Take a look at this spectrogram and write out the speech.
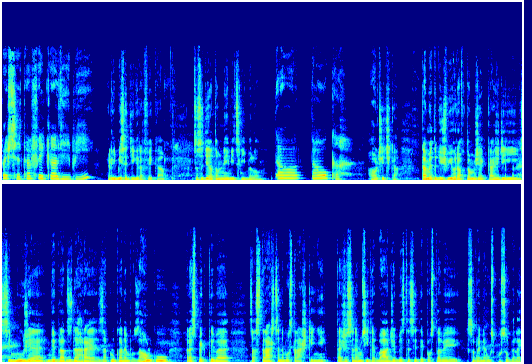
Mně se grafika líbí. Líbí se ti grafika? Co se ti na tom nejvíc líbilo? To, to holka. Holčička. Tam je totiž výhoda v tom, že každý si může vybrat, zda hraje za kluka nebo za holku, respektive za strážce nebo strážkyni. Takže se nemusíte bát, že byste si ty postavy k sobě neuspůsobili.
